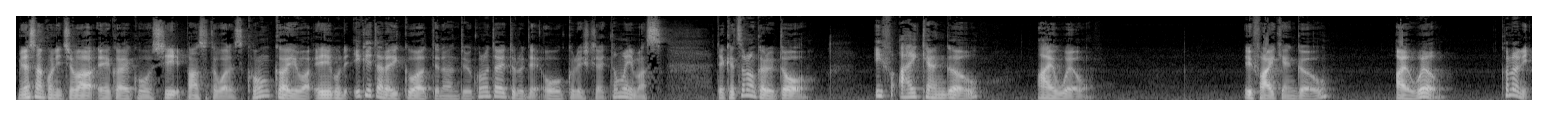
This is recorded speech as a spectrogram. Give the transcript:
皆さんこんにちは。英会講師、パンサトワです。今回は英語でいけたら行くわってなんというこのタイトルでお送りしたいと思います。で、結論から言うと、If I can go, I will. If I can go, I will. このように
